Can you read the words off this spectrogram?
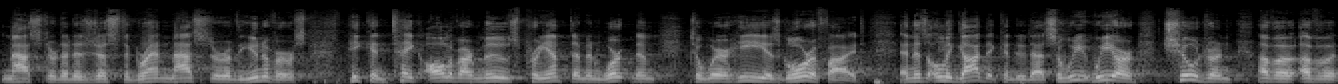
master that is just the grand master of the universe, he can take all of our moves, preempt them, and work them to where He is glorified. And it's only God that can do that. So we, we are children of, a, of an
